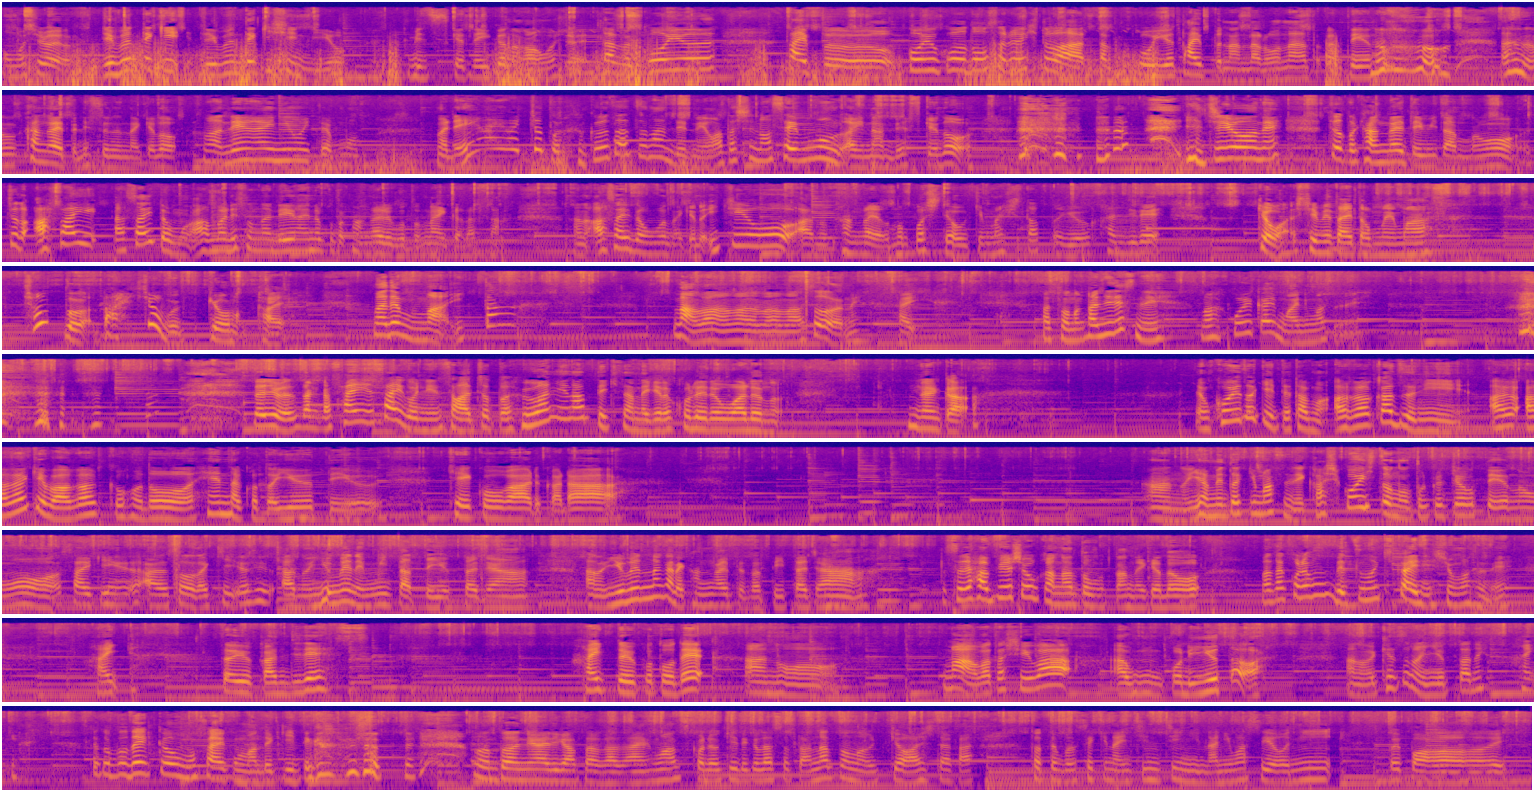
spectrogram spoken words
面白いよね。自分的自分的心理を見つけていくのが面白い。多分こういうタイプこういう行動する人は多分こういうタイプなんだろうなとかっていうのを あの考えたりするんだけど、まあ、恋愛においてもまあ、恋愛はちょっと複雑なんでね私の専門愛なんですけど 一応ねちょっと考えてみたのもちょっと浅い浅いと思う。あんまりそんな恋愛のこと考えることないからさあの浅いと思うんだけど一応あの考えを残しておきましたという感じで今日は締めたいと思います。ちょっと大丈夫？今日の回。まあでもまあ一旦まあまあまあまあまあそうだね。はい。まあ、そんな感じですね。まあこういう回もありますね。大丈夫？ですなんかさい最後にさちょっと不安になってきたんだけどこれで終わるの。なんかでもこういう時って多分あがかずにあがけばあがくほど変なこと言うっていう傾向があるからあのやめときますね。賢い人の特徴っていうのを最近あそうだきあの夢で見たって言ったじゃん。あの夢の中で考えてたって言ったじゃん。それ発表しようかなと思ったんだけどまたこれも別の機会にしますね。はい。という感じです。はいということであのまあ私はあもうこれ言ったわ。あの結論言ったね。はい。ということで今日も最後まで聞いてくださって本当にありがとうございます。これを聞いてくださったあなたの今日明日がとても素敵な一日になりますように。バイバーイ。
